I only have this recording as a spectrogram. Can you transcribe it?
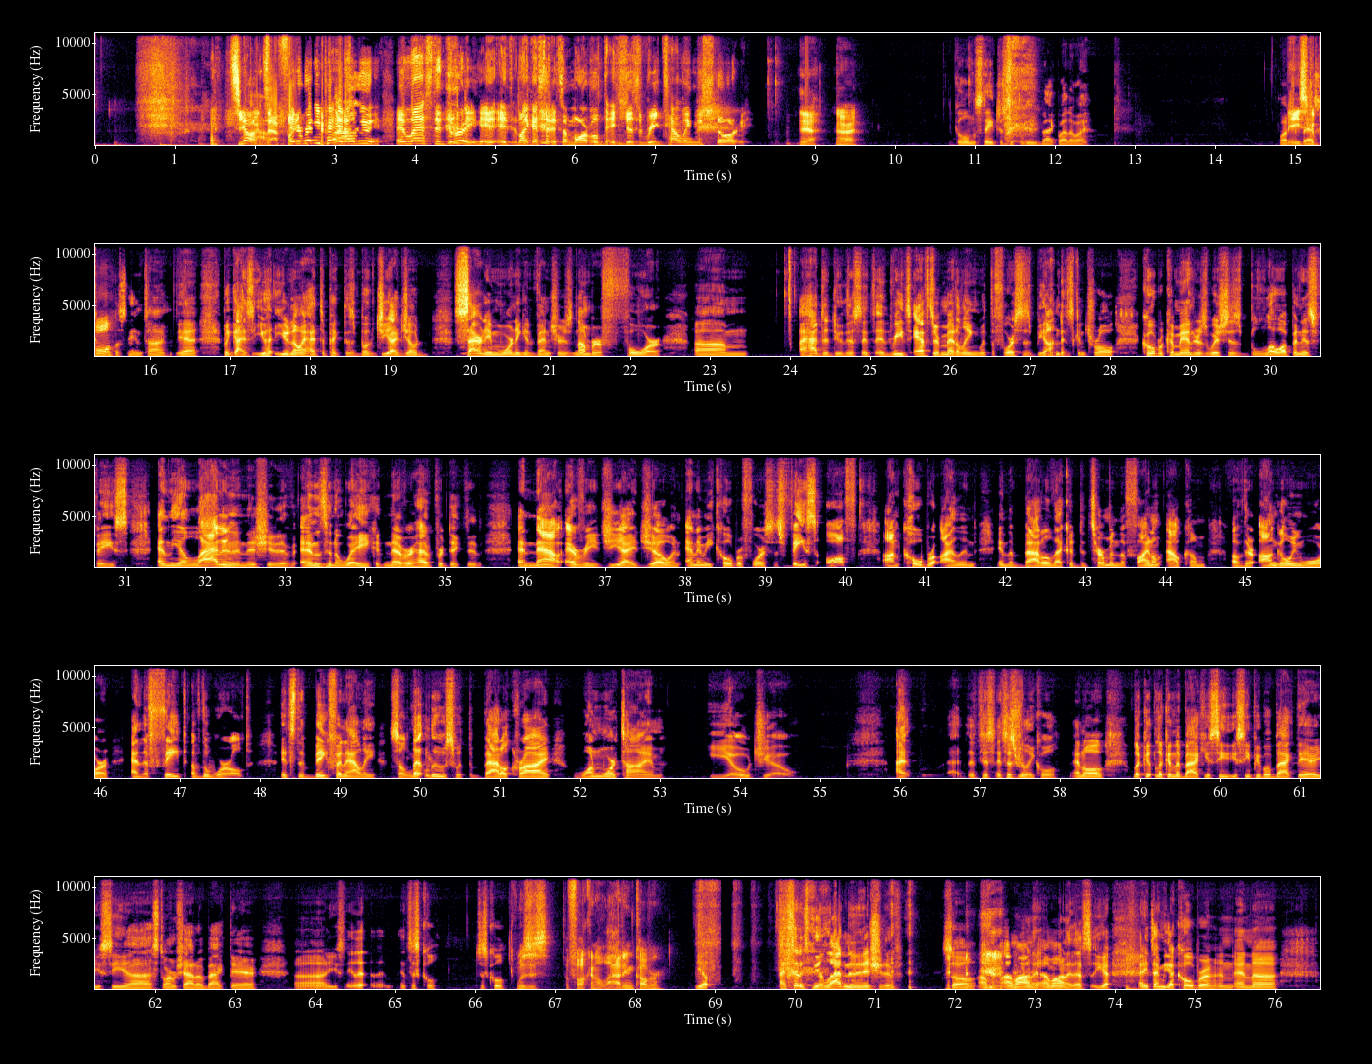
See no, that it already it only it lasted three. It, it like I said, it's a Marvel. It's just retelling the story. Yeah. All right. Golden State just took the lead back. By the way, Watching Basketball? at the same time. Yeah, but guys, you you know I had to pick this book, GI Joe Saturday Morning Adventures number four. Um, I had to do this. It, it reads after meddling with the forces beyond his control, Cobra Commander's wishes blow up in his face, and the Aladdin initiative ends in a way he could never have predicted. And now every GI Joe and enemy Cobra forces face off on Cobra Island in the battle that could determine the final outcome of their ongoing war and the fate of the world. It's the big finale, so let loose with the battle cry one more time. Yo Joe. I it's just it's just really cool. And all look at look in the back, you see you see people back there, you see uh Storm Shadow back there. Uh you see it's just cool. It's just cool. Was this? The fucking Aladdin cover? Yep. I said it's the Aladdin initiative. So I'm I'm on it. I'm on it. That's you got anytime you got Cobra and and uh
